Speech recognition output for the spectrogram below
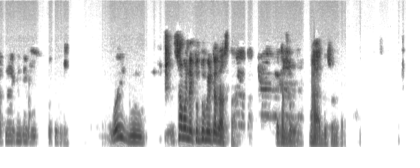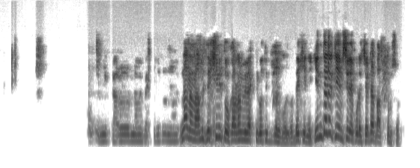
আপনার এখান থেকে বুথ কত দূরে ওই সামান্য একটু দু মিনিটের রাস্তা এখান থেকে। হ্যাঁ দুশো মিটার। না না না আমি দেখিনি তো কারণ আমি ব্যক্তিগত কি করে বলব? দেখিনি। কিন্তু এটা টিএমসি রে করেছে এটা বাস্তব সত্য।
